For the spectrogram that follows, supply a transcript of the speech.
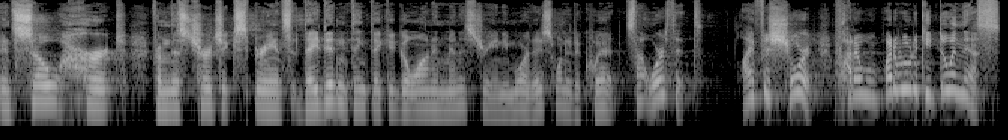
and so hurt from this church experience, they didn't think they could go on in ministry anymore. They just wanted to quit. It's not worth it. Life is short. Why do, why do we want to keep doing this?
